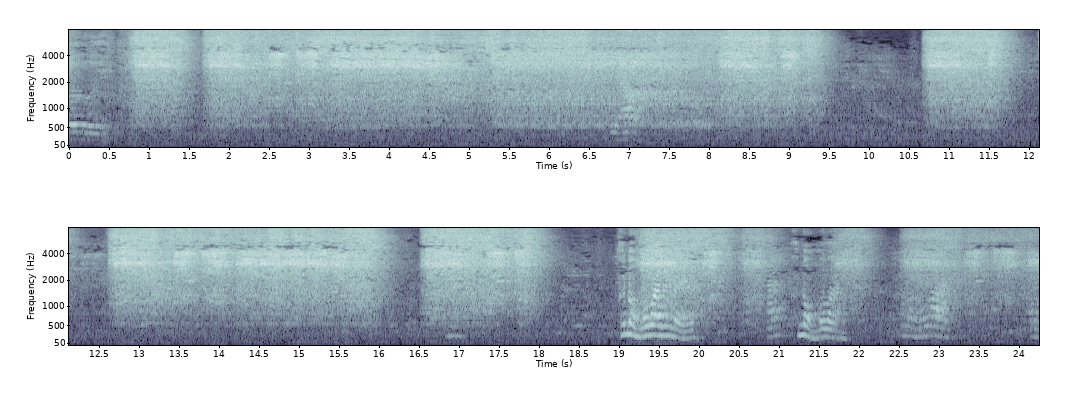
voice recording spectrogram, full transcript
ค ขนมเมื่อวานที่ไหนอะฮะขนมเมื่อวาน ขนมเมื่อวานอะไร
